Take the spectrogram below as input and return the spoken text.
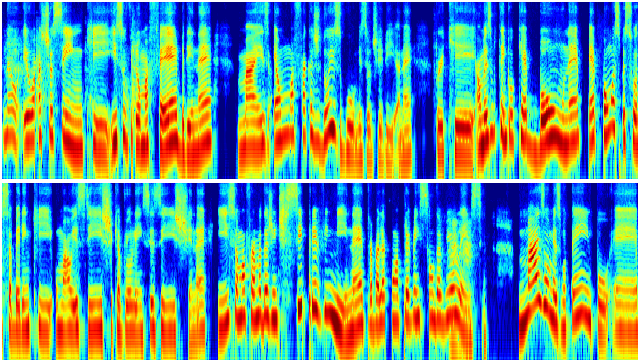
Não, eu acho assim que isso virou uma febre, né? Mas é uma faca de dois gumes, eu diria, né? Porque ao mesmo tempo que é bom, né? É bom as pessoas saberem que o mal existe, que a violência existe, né? E isso é uma forma da gente se prevenir, né? Trabalhar com a prevenção da uhum. violência. Uhum. Mas, ao mesmo tempo, é,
